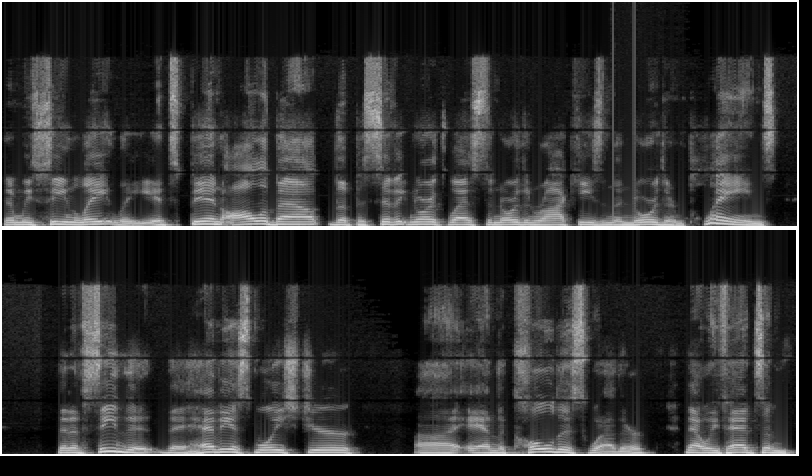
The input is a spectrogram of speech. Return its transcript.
than we've seen lately. It's been all about the Pacific Northwest, the Northern Rockies, and the Northern Plains that have seen the, the heaviest moisture uh, and the coldest weather. Now, we've had some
